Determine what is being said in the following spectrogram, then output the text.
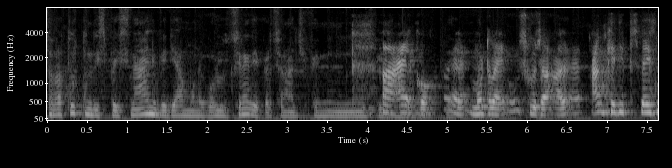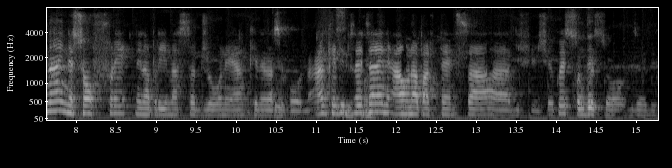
soprattutto in The Space Nine vediamo un'evoluzione dei personaggi femminili. Ah, ecco, eh, molto bene. Scusa, anche Deep Space Nine soffre nella prima stagione e anche nella sì. seconda. Anche Deep sì, Space con... Nine ha una partenza uh, difficile. Questo, questo bisogna dire.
